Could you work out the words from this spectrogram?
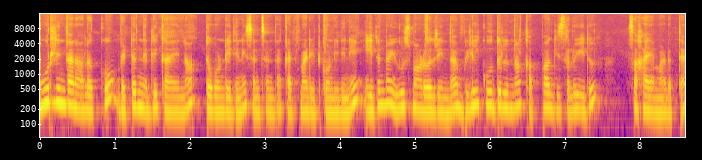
ಮೂರರಿಂದ ನಾಲ್ಕು ಬೆಟ್ಟದ ನೆಲ್ಲಿಕಾಯಿನ ತೊಗೊಂಡಿದ್ದೀನಿ, ಸಣ್ಣ ಸಣ್ಣ ಕಟ್ ಮಾಡಿ ಇಟ್ಕೊಂಡಿದ್ದೀನಿ. ಇದನ್ನು ಯೂಸ್ ಮಾಡೋದ್ರಿಂದ ಬಿಳಿ ಕೂದಲನ್ನ ಕಪ್ಪಾಗಿಸಲು ಇದು ಸಹಾಯ ಮಾಡುತ್ತೆ.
